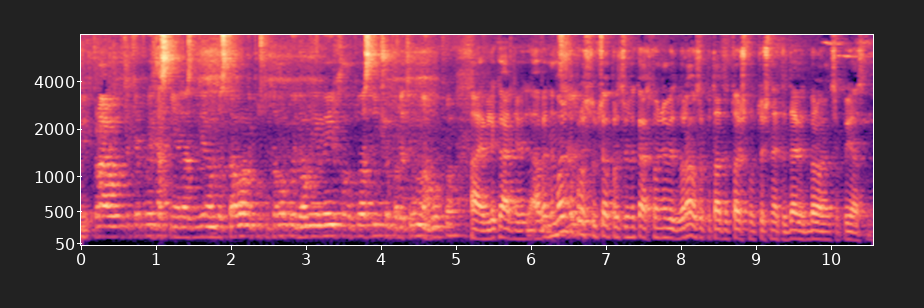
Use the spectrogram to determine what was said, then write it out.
Як правило, таке пояснення, раз людина достала, не поступило повідомлення, виїхала туди слідчо оперативна група. А, і в лікарні. А ви не можете просто у цього працівника, хто в нього відбирав, запитати точно, уточнити, де відбирав він це пояснення?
